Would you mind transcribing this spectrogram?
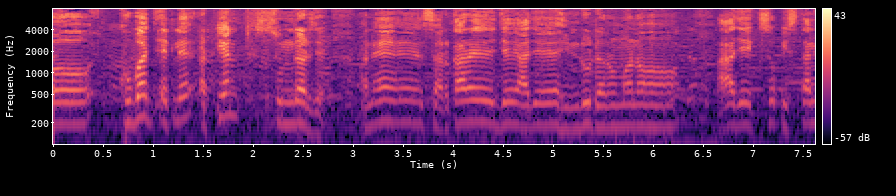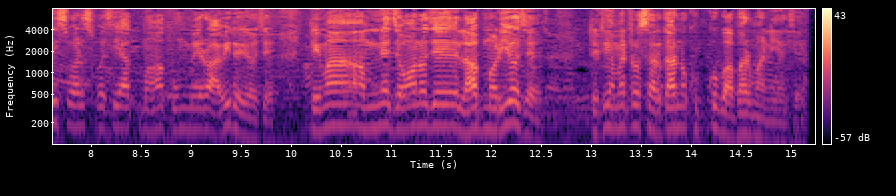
ખૂબ જ એટલે અત્યંત સુંદર છે. અને સરકારે જે આજે હિન્દુ ધર્મનો આજે એકસો પિસ્તાલીસ વર્ષ પછી આ મહાકુંભ મેળો આવી રહ્યો છે, તેમાં અમને જવાનો જે લાભ મળ્યો છે, તેથી અમે તો સરકારનો ખૂબ ખૂબ આભાર માનીએ છીએ.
